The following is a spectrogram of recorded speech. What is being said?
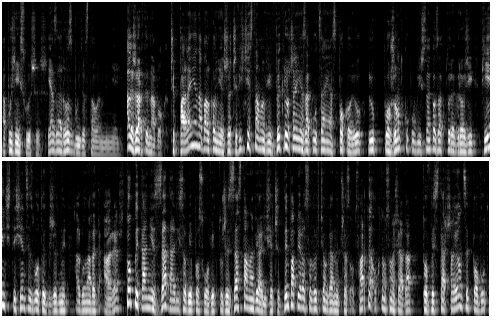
a później słyszysz, ja za rozbój dostałem mniej. Ale żarty na bok. Czy palenie na balkonie rzeczywiście stanowi wykroczenie zakłócania spokoju lub porządku publicznego, za które grozi 5000 zł grzywny albo nawet areszt? To pytanie zadali sobie posłowie, którzy zastanawiali się, czy dym papierosowy wciągany przez otwarte okno sąsiada to wystarczający powód,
